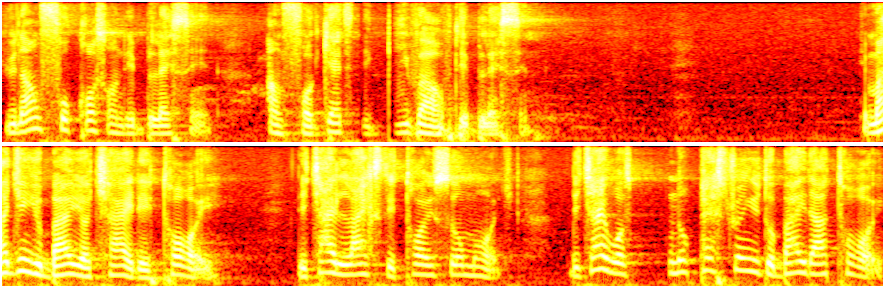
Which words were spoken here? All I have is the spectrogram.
You now focus on the blessing and forget the giver of the blessing. Imagine you buy your child a toy. The child likes the toy so much. The child was you know, pestering you to buy that toy.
